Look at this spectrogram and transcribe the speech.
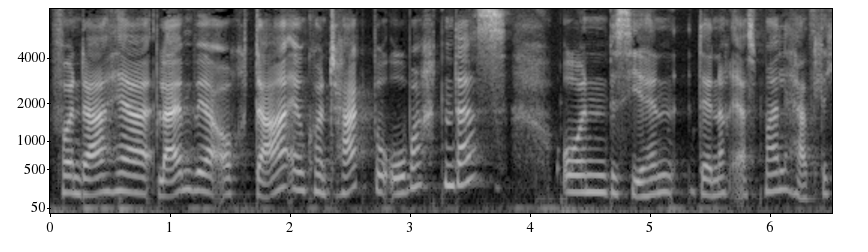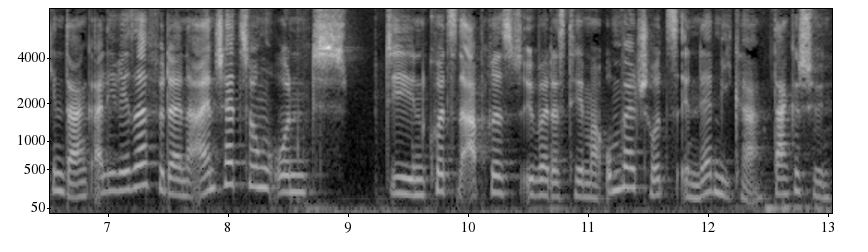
Von daher bleiben wir auch da im Kontakt, beobachten das. Und bis hierhin dennoch erstmal herzlichen Dank, Ali Reza, für deine Einschätzung und den kurzen Abriss über das Thema Umweltschutz in der Mika. Dankeschön.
